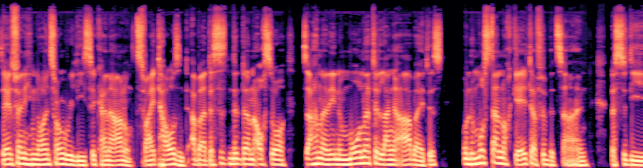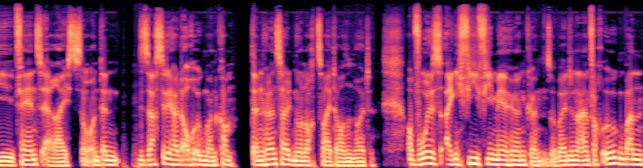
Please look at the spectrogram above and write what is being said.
selbst wenn ich einen neuen Song release, keine Ahnung, 2000. Aber das sind dann auch so Sachen, an denen du monatelang arbeitest und du musst dann noch Geld dafür bezahlen, dass du die Fans erreichst. So. Und dann sagst du dir halt auch irgendwann, komm, dann hören es halt nur noch 2000 Leute. Obwohl es eigentlich viel, viel mehr hören können. So, weil du dann einfach irgendwann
